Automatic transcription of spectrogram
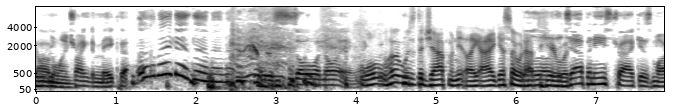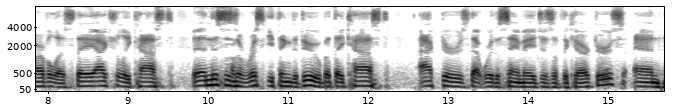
um, trying to make that. it was so annoying. Well, what was the Japanese? Like, I guess I would well, have to hear. What the what... Japanese track is marvelous. They actually cast, and this is a risky thing to do, but they cast actors that were the same ages of the characters, and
